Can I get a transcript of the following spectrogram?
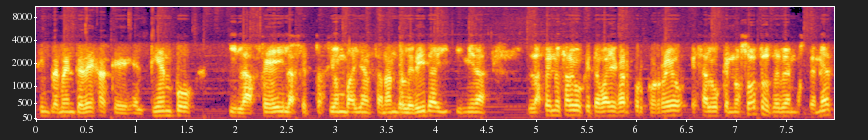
simplemente deja que el tiempo y la fe y la aceptación vayan sanando la herida y, y, mira, la fe no es algo que te va a llegar por correo, es algo que nosotros debemos tener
